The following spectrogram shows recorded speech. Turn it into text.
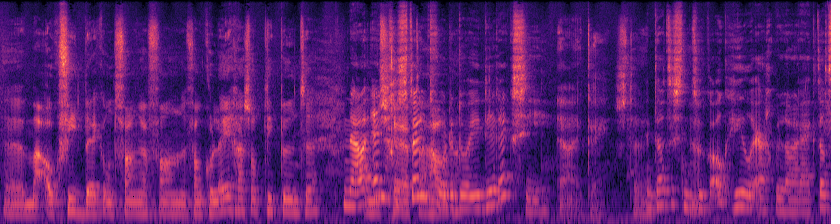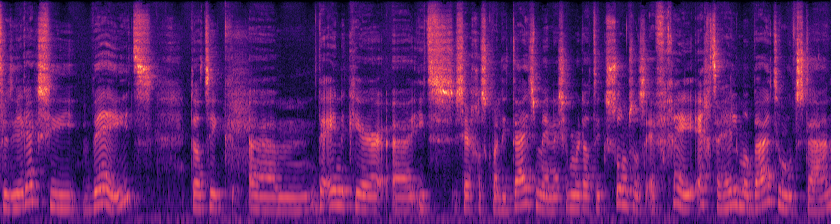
Uh, maar ook feedback ontvangen van, van collega's op die punten. Nou, en gesteund worden door je directie. Ja, oké, okay, steun. En dat is natuurlijk ja. ook heel erg belangrijk. Dat de directie weet dat ik um, de ene keer uh, iets zeg als kwaliteitsmanager, maar dat ik soms als FG echt er helemaal buiten moet staan.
